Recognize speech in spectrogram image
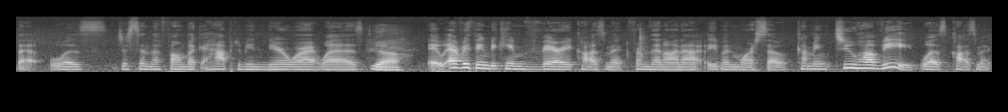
that was just in the phone book. It happened to be near where I was. Yeah. It, everything became very cosmic from then on out, even more so. Coming to Hawaii was cosmic.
